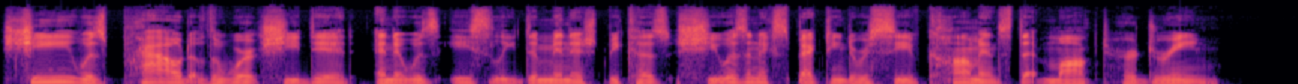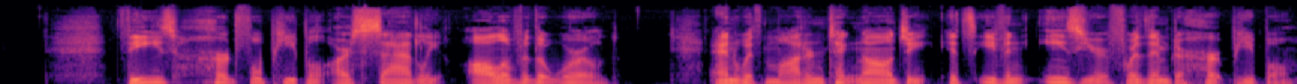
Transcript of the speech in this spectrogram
She was proud of the work she did, and it was easily diminished because she wasn't expecting to receive comments that mocked her dream. These hurtful people are sadly all over the world, and with modern technology, it's even easier for them to hurt people.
